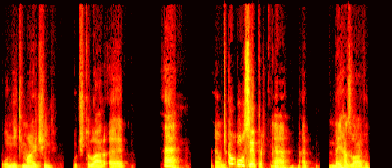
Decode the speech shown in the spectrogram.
o Nick Martin, o titular, é. É. É um É um bom center. É, é bem razoável.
